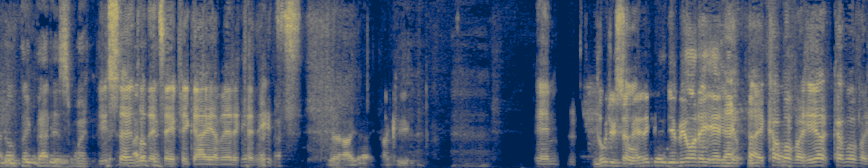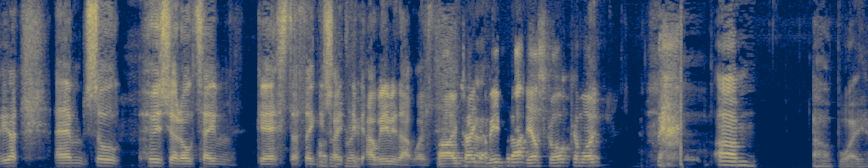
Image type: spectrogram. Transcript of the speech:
I, don't think that is what you sound like the type of guy America needs. Yeah, yeah, I agree. Um, no just so, America, you'll be all right. Yeah, yeah, come over here, come over here. Um, so who's your all-time guest? I think you oh, tried right. to get away with that one. I tried to get away for that there, Scott. Come on. um, oh boy,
